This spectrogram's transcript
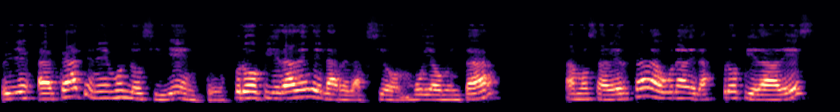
Bien, acá tenemos lo siguiente, propiedades de la redacción. Voy a aumentar. Vamos a ver cada una de las propiedades.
